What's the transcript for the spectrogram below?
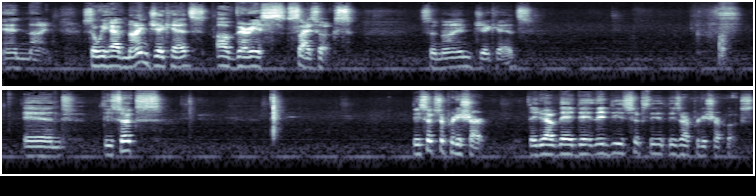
And nine. So we have nine jig heads of various size hooks. So nine jig heads. And these hooks these hooks are pretty sharp. They do have they, they, they these hooks these, these are pretty sharp hooks.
